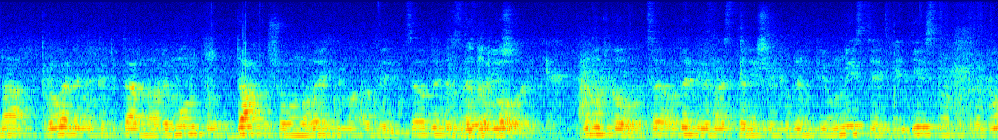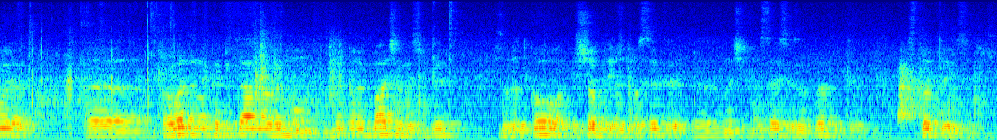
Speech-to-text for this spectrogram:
на проведення капітального ремонту даху Шоломалейкума 1. Це один із найстаріших. Додатково, це один із найстаріших будинків у місті, який дійсно потребує е, проведення капітального ремонту. Ми передбачили сюди додатково і ще просити е, значить, на сесії затвердити 100 тисяч.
